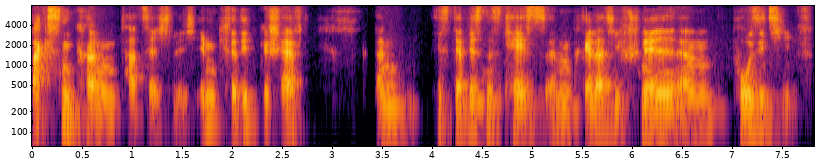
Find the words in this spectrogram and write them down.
wachsen können tatsächlich im Kreditgeschäft, dann ist der Business Case ähm, relativ schnell ähm, positiv.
